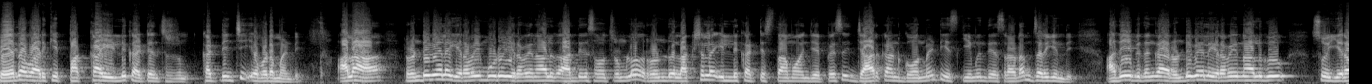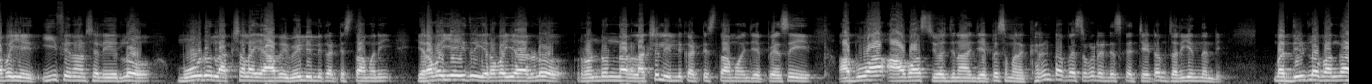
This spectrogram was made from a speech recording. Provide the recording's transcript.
పేదవారికి పక్కా ఇల్లు కట్టించడం కట్టించి ఇవ్వడం అండి. అలా రెండు వేల ఇరవై మూడు ఇరవై నాలుగు ఆర్థిక సంవత్సరంలో రెండు లక్షల ఇల్లు కట్టిస్తాము అని చెప్పేసి జార్ఖండ్ గవర్నమెంట్ ఈ స్కీమ్ని తీసుకురావడం జరిగింది. అదేవిధంగా రెండు వేల ఇరవై నాలుగు సో ఇరవై ఐదు ఈ ఫినాన్షియల్ ఇయర్లో మూడు లక్షల యాభై వేలు ఇల్లు కట్టిస్తామని ఇరవై ఐదు ఇరవై ఆరులో రెండున్నర లక్షలు ఇల్లు కట్టిస్తాము అని చెప్పేసి అబువా ఆవాస్ యోజన అని చెప్పేసి మన కరెంట్ అఫైర్స్ కూడా డిస్కస్ చేయడం జరిగిందండి. మరి దీంట్లో భాగంగా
